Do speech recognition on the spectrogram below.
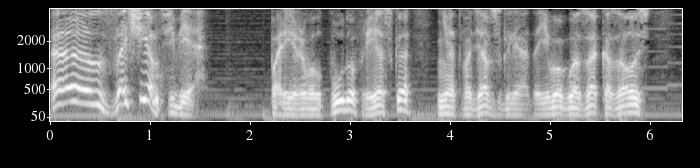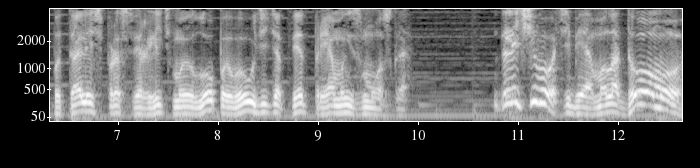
«А зачем тебе?» Парировал Пудов резко, не отводя взгляда. Его глаза, казалось, пытались просверлить мой лоб и выудить ответ прямо из мозга. «Для чего тебе, молодому,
